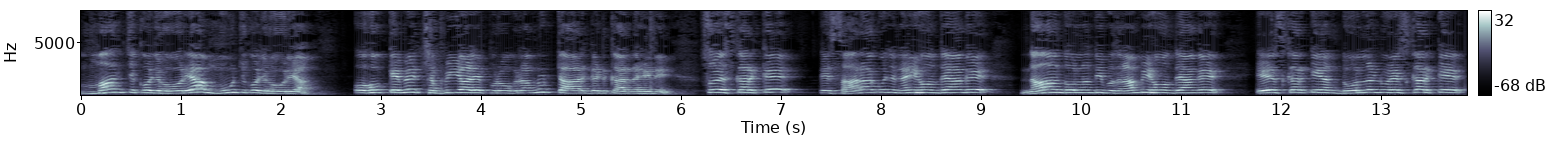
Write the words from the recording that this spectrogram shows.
ਮਨ 'ਚ ਕੁਝ ਹੋ ਰਿਹਾ ਮੂੰਹ 'ਚ ਕੁਝ ਹੋ ਰਿਹਾ। ਉਹ ਕਿਵੇਂ 26 ਵਾਲੇ ਪ੍ਰੋਗਰਾਮ ਨੂੰ ਟਾਰਗੇਟ ਕਰ ਰਹੇ ਨੇ? ਸੋ ਇਸ ਕਰਕੇ ਇਹ ਸਾਰਾ ਕੁਝ ਨਹੀਂ ਹੋਣ ਦੇਾਂਗੇ ਨਾ ਅੰਦੋਲਨ ਦੀ ਬਦਨਾਮੀ ਹੋਣ ਦੇਾਂਗੇ ਇਸ ਕਰਕੇ, ਅੰਦੋਲਨ ਨੂੰ ਇਸ ਕਰਕੇ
